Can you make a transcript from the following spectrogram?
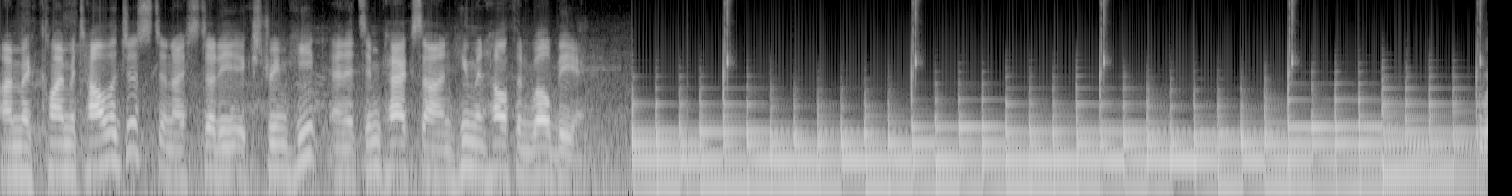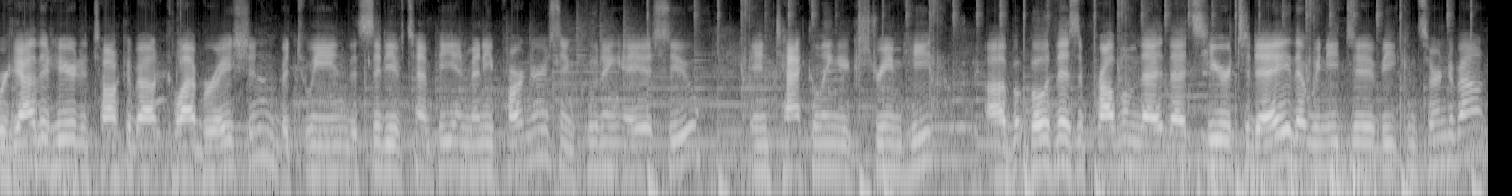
I'm a climatologist and I study extreme heat and its impacts on human health and well-being. We're gathered here to talk about collaboration between the City of Tempe and many partners, including ASU, in tackling extreme heat, uh, but both as a problem that, that's here today that we need to be concerned about,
